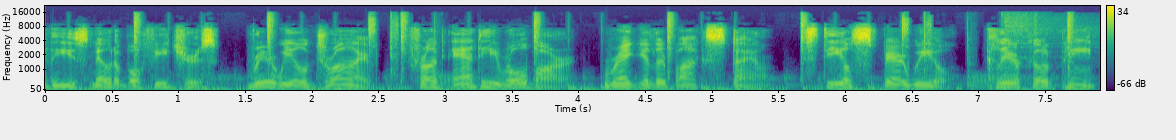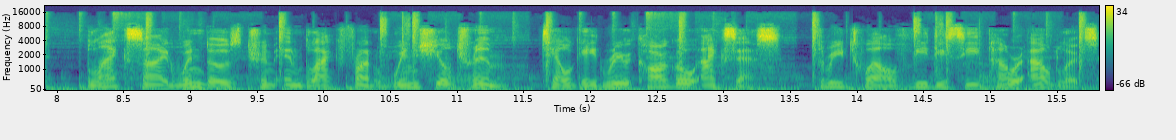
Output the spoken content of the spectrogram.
these notable features, rear-wheel drive, front anti-roll bar, regular box style, steel spare wheel, clear coat paint, black side windows trim and black front windshield trim, tailgate rear cargo access, 312 VDC power outlets,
